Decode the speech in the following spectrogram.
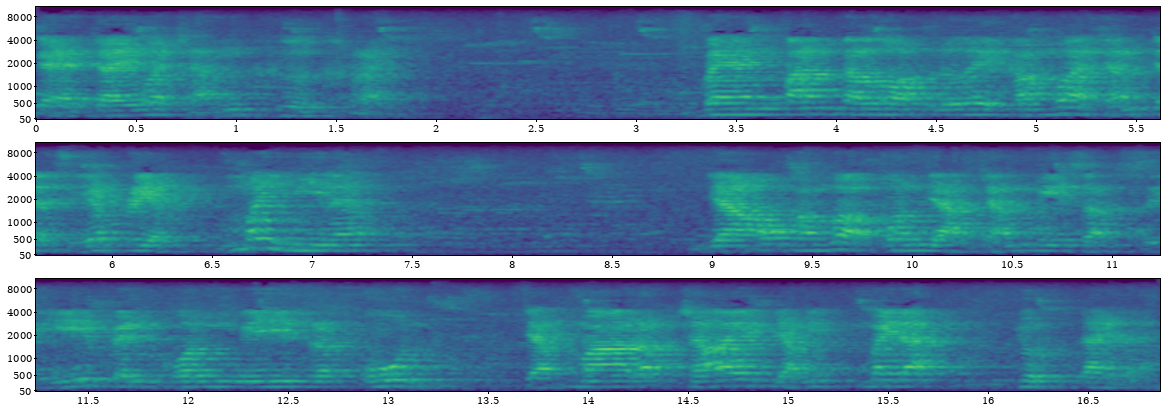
แก่ใจว่าฉันคือใคร แบ่งปันตลอดเลยคำว่าฉันจะเสียเปรียบไม่มีแล้วอย่าเอาคำว่าคนอยากฉันมีศักดิ์ศรีเป็นคนมีตระกูลจะมารับใช้อย่างนี้ไม่ได้ หยุดได้แล้ว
